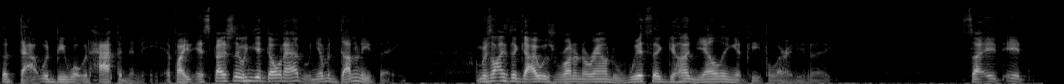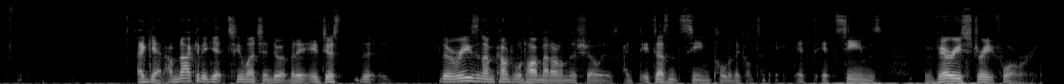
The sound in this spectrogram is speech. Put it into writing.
that that would be what would happen to me. If I, especially when you don't have, when you haven't done anything. I mean, it's not like the guy was running around with a gun yelling at people or anything. So it, it again, I'm not going to get too much into it, but it, it just the, the reason I'm comfortable talking about it on the show is I, it doesn't seem political to me. It it seems very straightforward.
